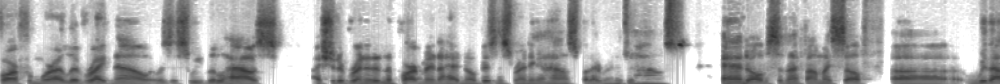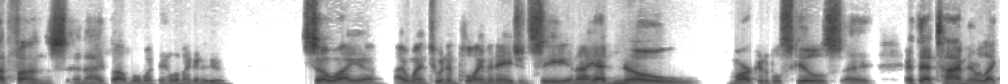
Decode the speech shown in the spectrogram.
far from where I live right now. It was a sweet little house. I should have rented an apartment. I had no business renting a house, but I rented a house. And all of a sudden, I found myself uh, without funds, and I thought, well, what the hell am I going to do? So I uh, I went to an employment agency, and I had no marketable skills. I, at that time, they were like,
